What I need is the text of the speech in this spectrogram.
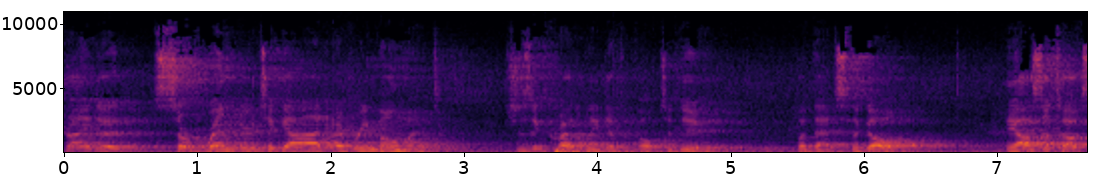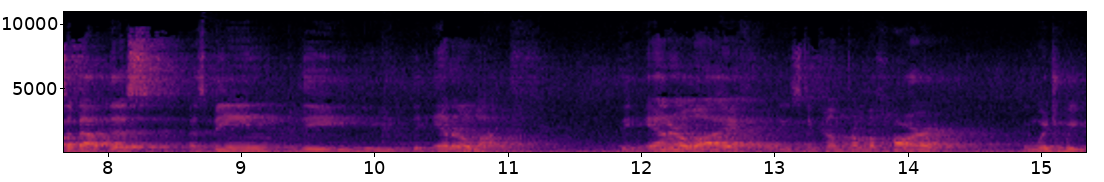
trying to surrender to God every moment, which is incredibly difficult to do, but that's the goal. He also talks about this as being the, the, the, inner life. The inner life that needs to come from the heart in which we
